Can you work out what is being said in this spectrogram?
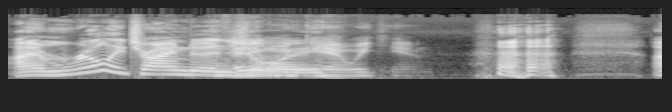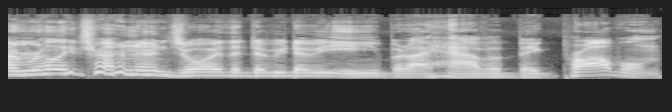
I'm really trying to enjoy. can, we can. I'm really trying to enjoy the WWE, but I have a big problem.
